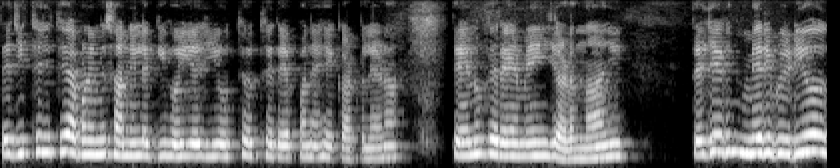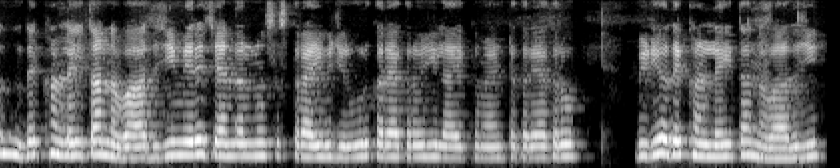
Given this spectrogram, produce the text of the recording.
ਤੇ ਜਿੱਥੇ ਜਿੱਥੇ ਆਪਣੀ ਨਿਸ਼ਾਨੀ ਲੱਗੀ ਹੋਈ ਹੈ ਜੀ, ਉੱਥੇ ਉੱਥੇ ਤੇ ਆਪਾਂ ਨੇ ਇਹ ਕੱਟ ਲੈਣਾ। ਤੇ ਇਹਨੂੰ ਫਿਰ ਐਵੇਂ ਹੀ ਜੜਨਾ ਜੀ। ਤੇ ਜਿਹੜੀ ਮੇਰੀ ਵੀਡੀਓ ਦੇਖਣ ਲਈ ਧੰਨਵਾਦ ਜੀ। ਮੇਰੇ ਚੈਨਲ ਨੂੰ ਸਬਸਕ੍ਰਾਈਬ ਜ਼ਰੂਰ ਕਰਿਆ ਕਰੋ ਜੀ ਲਾਈਕ ਕਮੈਂਟ ਕਰਿਆ ਕਰੋ। ਵੀਡੀਓ ਦੇਖਣ ਲਈ ਧੰਨਵਾਦ ਜੀ।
